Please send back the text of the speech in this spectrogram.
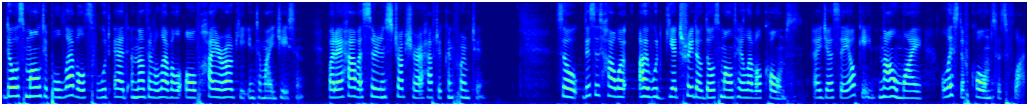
those multiple levels would add another level of hierarchy into my JSON. But I have a certain structure I have to conform to. So this is how I, I would get rid of those multi-level columns. I just say, okay, now my list of columns is flat.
